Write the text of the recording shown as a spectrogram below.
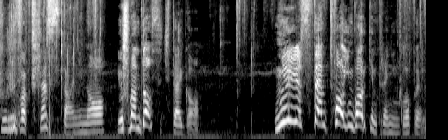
Kurwa, przestań, no. Już mam dosyć tego. Nie jestem twoim workiem treningowym.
